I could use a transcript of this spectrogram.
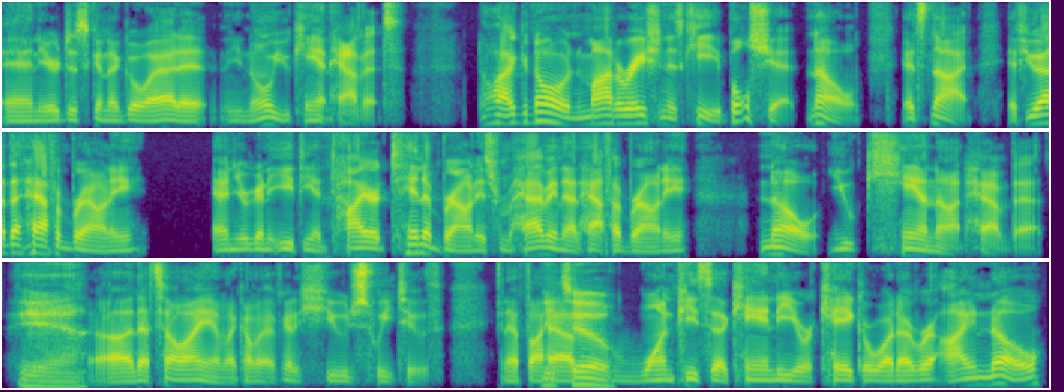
and you're just to go at it, you know you can't have it. No, I know moderation is key. Bullshit. No, it's not. If you had that half a brownie and you're going to eat the entire tin of brownies from having that half a brownie, no, you cannot have that. Yeah. Uh, that's how I am. Like I'm, I've got a huge sweet tooth, and if I Me have too. one piece of candy or cake or whatever, I know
